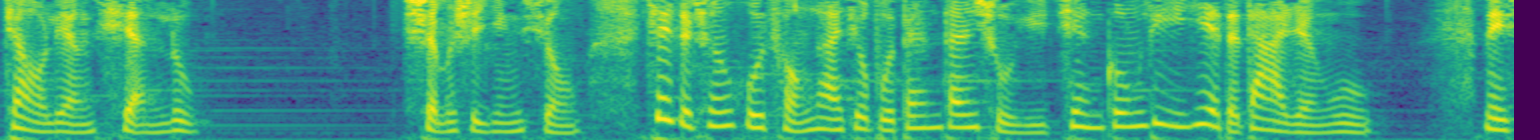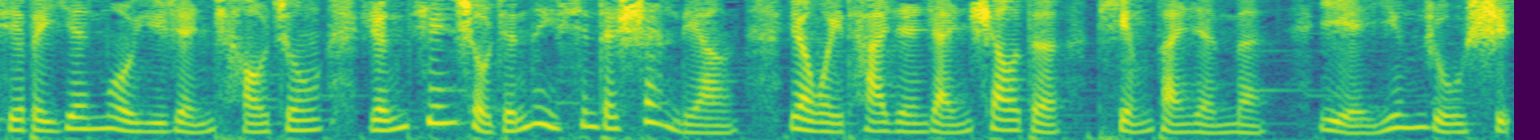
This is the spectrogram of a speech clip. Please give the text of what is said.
照亮前路。什么是英雄？这个称呼从来就不单单属于建功立业的大人物。那些被淹没于人潮中，仍坚守着内心的善良，愿为他人燃烧的平凡人们，也应如是。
